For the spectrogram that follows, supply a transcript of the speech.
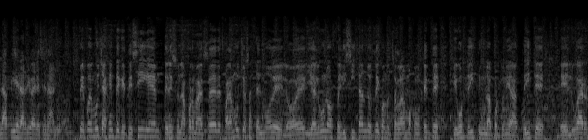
la piel arriba del escenario. Pepo, hay mucha gente que te sigue, tenés una forma de ser, para muchos hasta el modelo, ¿eh? y algunos felicitándote cuando charlábamos con gente que vos te diste una oportunidad, te diste eh, lugar,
